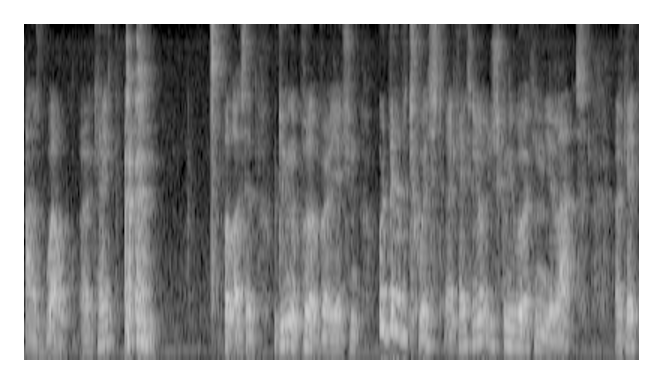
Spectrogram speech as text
as well, okay. But like I said, we're doing a pull-up variation with a bit of a twist, okay? So you're not just going to be working your lats, okay?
